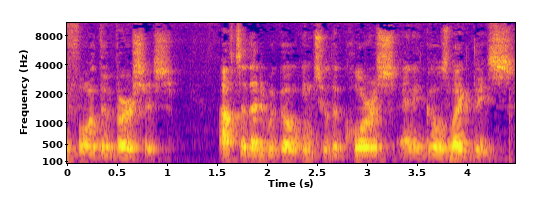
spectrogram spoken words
for the verses. After that we go into the chorus and it goes like this.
